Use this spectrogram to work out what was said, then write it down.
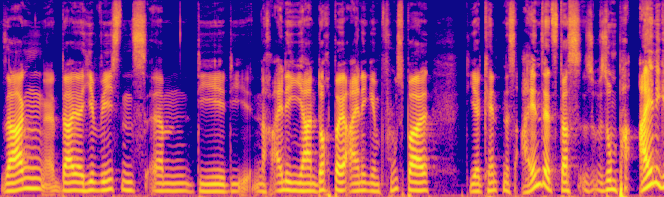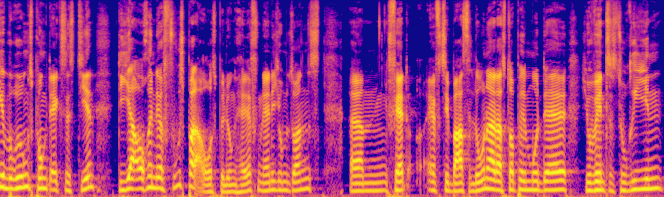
sagen, da ja hier wenigstens ähm, die, die nach einigen Jahren doch bei einigen im Fußball die Erkenntnis einsetzt, dass so ein paar einige Berührungspunkte existieren, die ja auch in der Fußballausbildung helfen. Ja, nicht umsonst ähm, fährt FC Barcelona das Doppelmodell, Juventus Turin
